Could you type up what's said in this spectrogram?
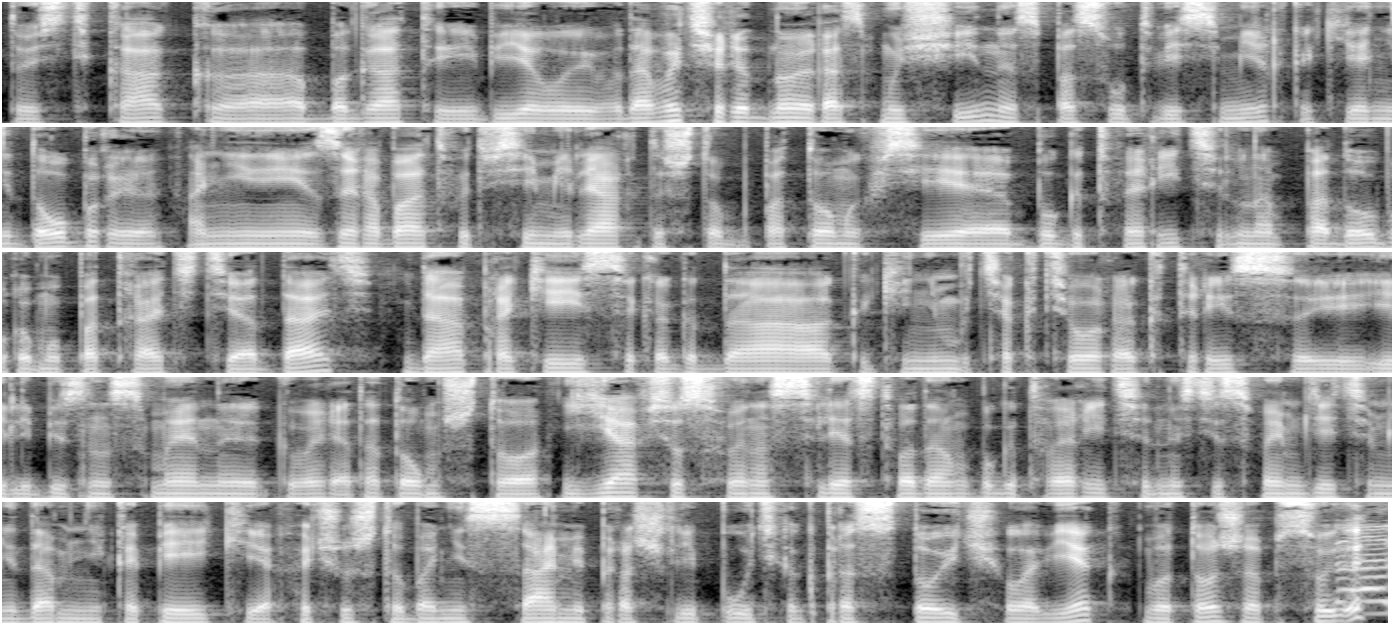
то есть как э, богатые белые, да, в очередной раз мужчины спасут весь мир, какие они добрые, они зарабатывают все миллиарды, чтобы потом их все благотворительно по-доброму потратить и отдать. Да, про кейсы, когда какие-нибудь актеры, актрисы или бизнесмены говорят о том, что я все свое наследство дам в благотворительности, своим детям не дам ни копейки, я хочу, чтобы они сами прошли путь как простой человек. Вот тоже обсудим.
